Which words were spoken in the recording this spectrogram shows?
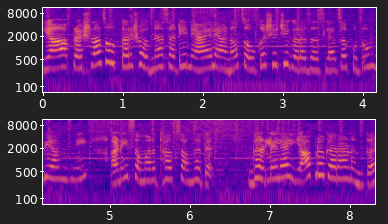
या प्रश्नाचं उत्तर शोधण्यासाठी न्यायालयानं चौकशीची गरज असल्याचं कुटुंबियांनी आणि समर्थक सांगत आहेत. घडलेल्या या प्रकारानंतर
